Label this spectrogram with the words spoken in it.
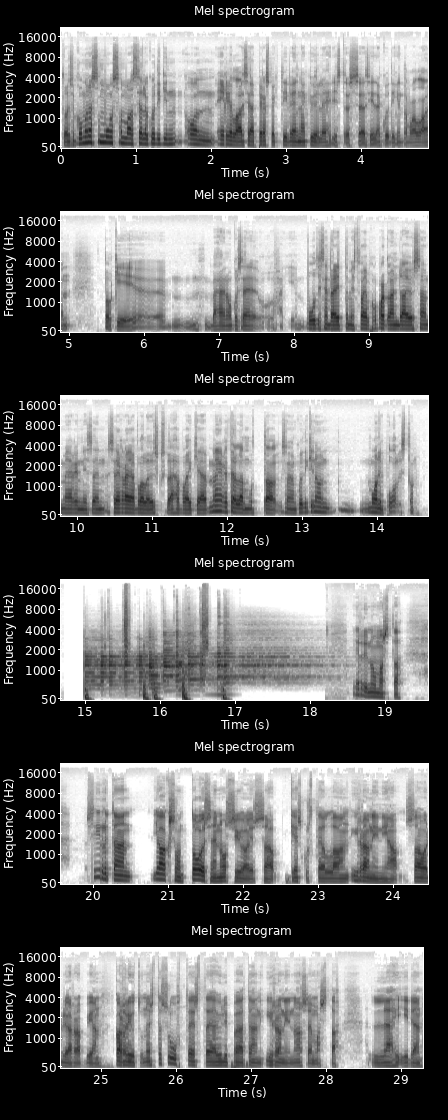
toisin kuin monessa muussa maassa siellä kuitenkin on erilaisia perspektiivejä näkyy lehdistössä ja siinä kuitenkin tavallaan toki vähän onko se uutisen välittämistä vai propagandaa jossain määrin, niin sen, se raja voi olla joskus vähän vaikea määritellä, mutta se on kuitenkin on monipuolista. Erinomasta. Siirrytään jakson toiseen osioon, jossa keskustellaan Iranin ja Saudi-Arabian karjutuneista suhteista ja ylipäätään Iranin asemasta Lähi-idän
